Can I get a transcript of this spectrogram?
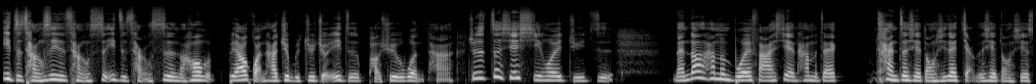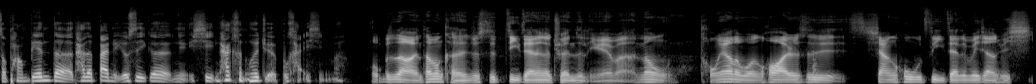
一直尝试，一直尝试，一直尝试，然后不要管她拒不拒绝，一直跑去问她，就是这些行为举止，难道他们不会发现他们在看这些东西，在讲这些东西的时候，旁边的他的伴侣又是一个女性，他可能会觉得不开心吗？我不知道，他们可能就是自己在那个圈子里面嘛，那种同样的文化就是。相互自己在那边这样去洗，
